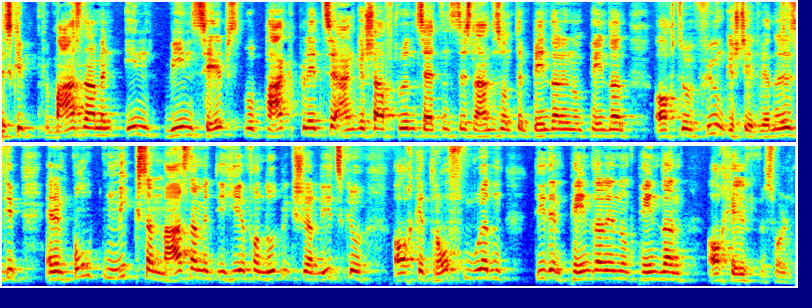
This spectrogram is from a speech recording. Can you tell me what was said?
Es gibt Maßnahmen in Wien selbst, wo Parkplätze angeschafft wurden seitens des Landes und den Pendlerinnen und Pendlern auch zur Verfügung gestellt werden. Also es gibt einen bunten Mix an Maßnahmen, die hier von Ludwig Scharlitzko auch getroffen wurden, die den Pendlerinnen und Pendlern auch helfen sollen.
